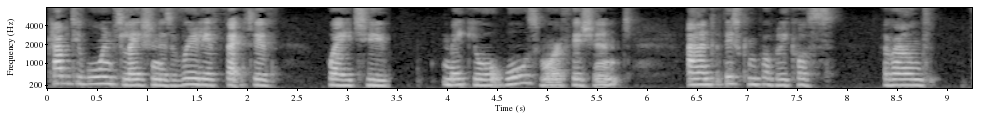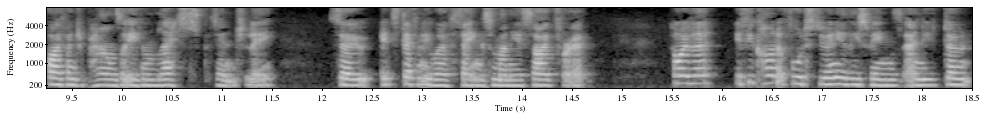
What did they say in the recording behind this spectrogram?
Cavity wall insulation is a really effective way to make your walls more efficient and this can probably cost around £500 or even less potentially. So it's definitely worth setting some money aside for it. However, if you can't afford to do any of these things and you don't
